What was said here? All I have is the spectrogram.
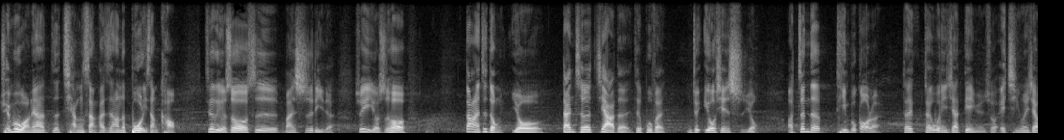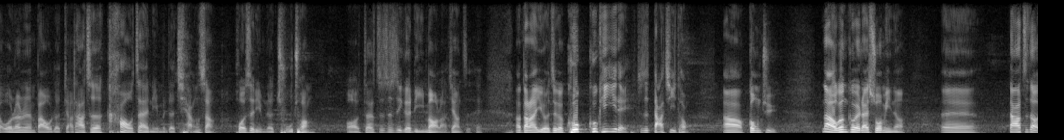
全部往人家的墙上还是他的玻璃上靠，这个有时候是蛮失礼的。所以有时候，当然这种有单车架的这个部分，你就优先使用啊。真的停不够了，再再问一下店员说，哎，请问一下，我能不能把我的脚踏车靠在你们的墙上，或者是你们的橱窗？哦，这这这是一个礼貌了，这样子。那当然有这个 cookie 类，就是打气筒啊工具。那我跟各位来说明哦，呃，大家知道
